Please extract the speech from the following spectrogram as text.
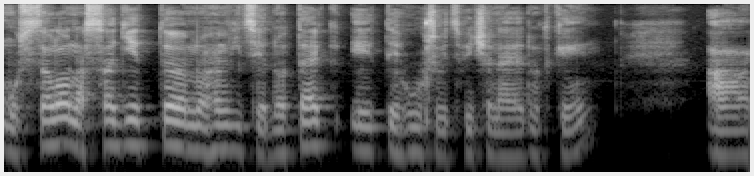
muselo nasadit mnohem víc jednotek, i ty hůř vycvičené jednotky. A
